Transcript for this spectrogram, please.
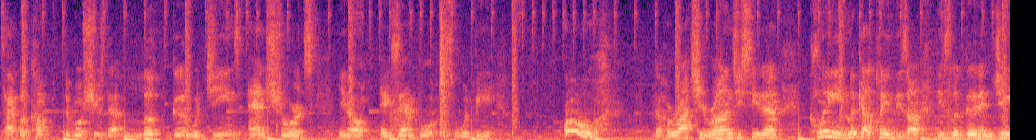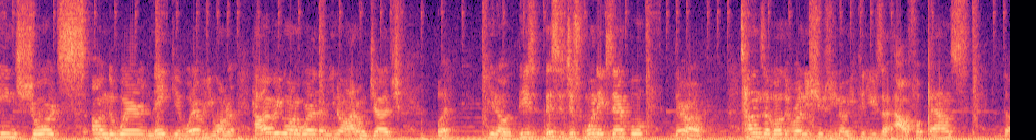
type of comfortable shoes that look good with jeans and shorts. You know, example this would be, oh, the Huarache runs. You see them clean. Look how clean these are. These look good in jeans, shorts, underwear, naked, whatever you want to, however you want to wear them. You know, I don't judge, but you know, these. This is just one example. There are tons of other running shoes. You know, you could use the Alphabounce, the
